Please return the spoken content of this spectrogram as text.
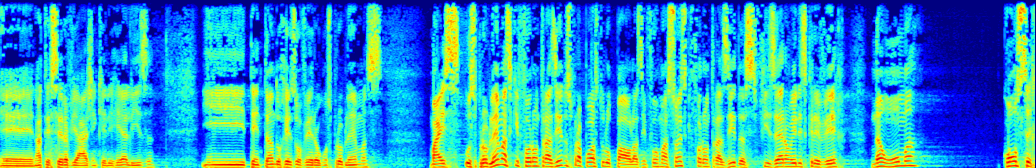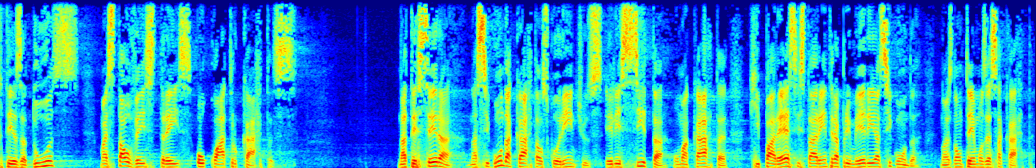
é, na terceira viagem que ele realiza, e tentando resolver alguns problemas. Mas os problemas que foram trazidos para o apóstolo Paulo, as informações que foram trazidas, fizeram ele escrever não uma, com certeza duas, mas talvez três ou quatro cartas. Na terceira, na segunda carta aos Coríntios, ele cita uma carta que parece estar entre a primeira e a segunda. Nós não temos essa carta.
